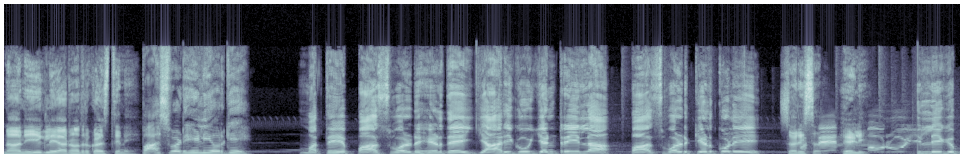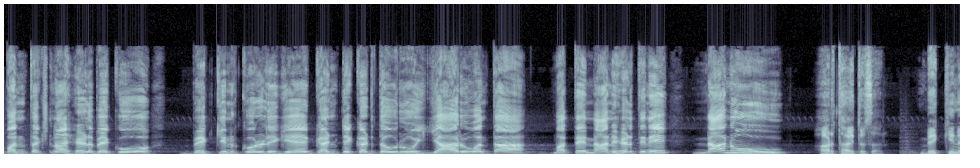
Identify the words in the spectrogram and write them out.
ನಾನು ಈಗಲೇ ಯಾರನ್ನಾದ್ರೂ ಕಳಿಸ್ತೀನಿ. ಪಾಸ್ವರ್ಡ್ ಹೇಳಿ ಅವ್ರಿಗೆ. ಮತ್ತೆ ಪಾಸ್ವರ್ಡ್ ಹೇಳದೆ ಯಾರಿಗೂ ಎಂಟ್ರಿ ಇಲ್ಲ. ಪಾಸ್ವರ್ಡ್ ಕೇಳ್ಕೊಳ್ಳಿ. ಸರಿ ಸರ್ ಹೇಳಿ. ಅವ್ರು ಇಲ್ಲಿಗೆ ಬಂದ ತಕ್ಷಣ ಹೇಳಬೇಕು ಬೆಕ್ಕಿನ ಕೊರಳಿಗೆ ಗಂಟೆ ಕಟ್ಟದವರು ಯಾರು ಅಂತ. ಮತ್ತೆ ನಾನು ಹೇಳ್ತೀನಿ ನಾನು ಅರ್ಥ ಆಯ್ತು ಸರ್. ಬೆಕ್ಕಿನ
